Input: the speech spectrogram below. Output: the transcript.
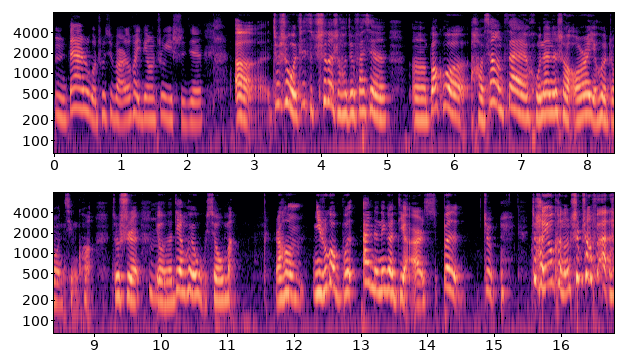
嗯，大家如果出去玩的话，一定要注意时间。呃，就是我这次吃的时候就发现，嗯、包括好像在湖南的时候，偶尔也会有这种情况，就是有的店会有午休嘛，然后嗯你如果不按着那个点儿奔，就就很有可能吃不上饭。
